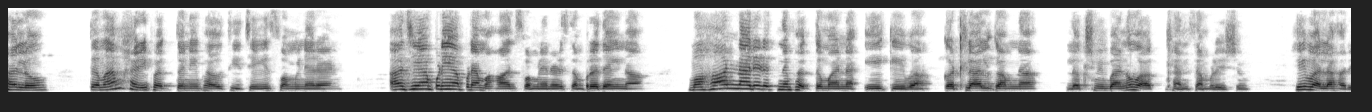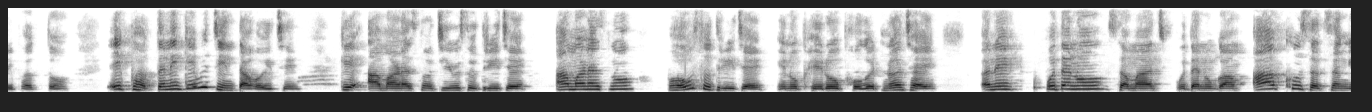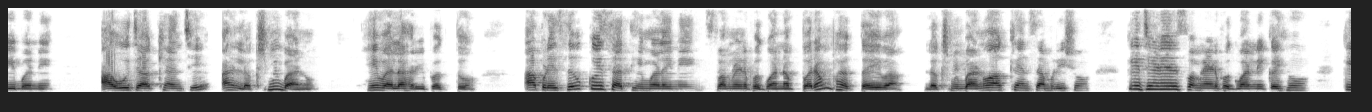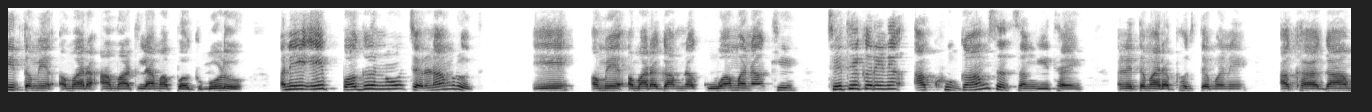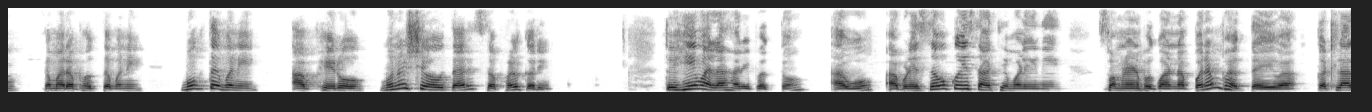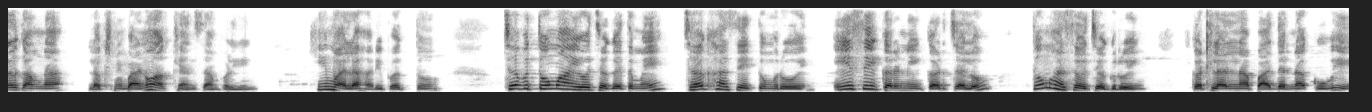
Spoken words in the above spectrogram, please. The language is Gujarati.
હેલો, તમામ હરિભક્તોની ભાવથી જય સ્વામિનારાયણ. આજે આપણે આપણા મહાન સ્વામિનારાયણ સંપ્રદાયના મહાન નારી રત્ન ભક્તોમાંના એક એવા કઠલાલ ગામના લક્ષ્મીબાનું આખ્યાન સાંભળીશું. હે વાલા હરિભક્તો, એક ભક્તને કેવી ચિંતા હોય છે કે આ માણસનો જીવ સુધરી જાય, આ માણસનો ભવ સુધરી જાય, એનો ફેરો ભોગટ ન જાય અને પોતાનું સમાજ, પોતાનું ગામ આખું સત્સંગી બને. આવું જ આખ્યાન છે આ લક્ષ્મીબાનું હે વાલા હરિભક્તો, આપણે સૌ કોઈ સાથે મળીને સ્વામિનારાયણ ભગવાનના પરમ ભક્ત એવા લક્ષ્મીબાનું આખ્યાન સાંભળીશું કે જેણે સ્વામિનારાયણ ભગવાનને કહ્યું કે તમે અમારા આ માટલામાં પગ બોળો અને એ પગનું ચરણામૃત એ અમે અમારા ગામના કુવામાં નાખીએ, જેથી કરીને આખું ગામ સત્સંગી થાય અને તમારા ભક્ત બને, આખા ગામ તમારા ભક્ત બને, મુક્ત બને આ ફેરો મનુષ્ય અવતાર સફળ કરે. તો હે વાલા હરિભક્તો આવો આપણે સૌ કોઈ સાથે મળીને સ્વામિનારાયણ ભગવાનના પરમ ભક્ત એવા કઠલાલ ગામના લક્ષ્મીબાનું આખ્યાન સાંભળીએ. હે વાલા હરિભક્તો જબ તુમ આયો જગત મેં જગ હસે તુમ રોય, એસે કરને કર ચલો, તુમ હસો જગ રોય. કઠલાલના પાદરના કુવે,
